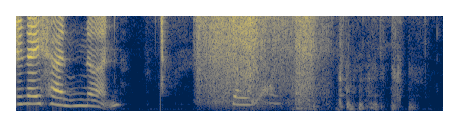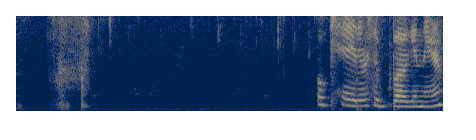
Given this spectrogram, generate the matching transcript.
and they had none. So, yeah. Okay, there's a bug in there.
